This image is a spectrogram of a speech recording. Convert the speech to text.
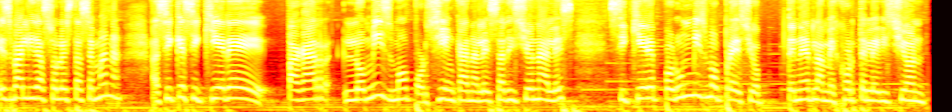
es válida solo esta semana. Así que si quiere pagar lo mismo por 100 canales adicionales, si quiere por un mismo precio tener la mejor televisión,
